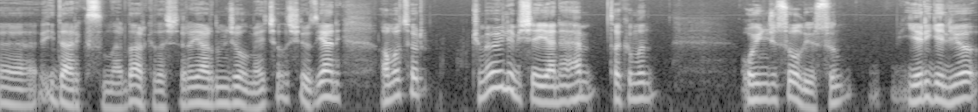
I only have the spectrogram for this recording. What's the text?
e, idari kısımlarda arkadaşlara yardımcı olmaya çalışıyoruz. Yani amatör küme öyle bir şey yani hem takımın oyuncusu oluyorsun yeri geliyor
